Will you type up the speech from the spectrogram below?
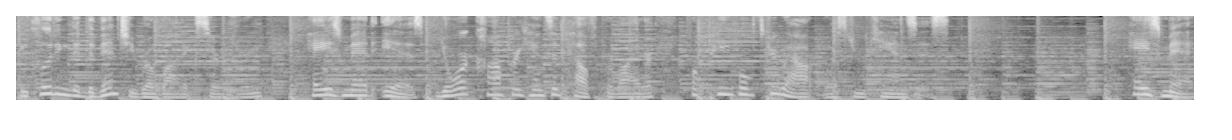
including the Da Vinci robotic surgery, HaysMed is your comprehensive health provider for people throughout Western Kansas. HaysMed,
